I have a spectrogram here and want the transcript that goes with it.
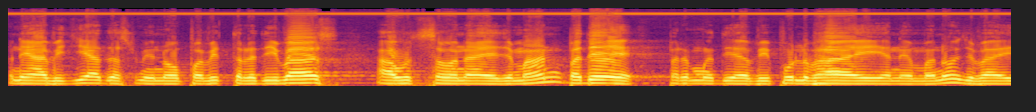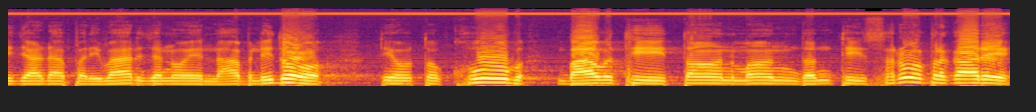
અને આ વિજયાદશમીનો પવિત્ર દિવસ, આ ઉત્સવના યજમાન પદે પરમદય વિપુલભાઈ અને મનોજભાઈ જાડા પરિવારજનોએ લાભ લીધો. તેઓ તો ખૂબ ભાવથી તન, મન, ધનથી સર્વ પ્રકારે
